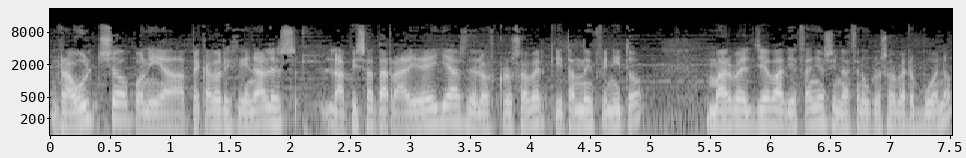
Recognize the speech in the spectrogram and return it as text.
Raúl Cho ponía pecado original es la pisa de ellas de los crossover quitando infinito. Marvel lleva 10 años sin hacer un crossover bueno.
